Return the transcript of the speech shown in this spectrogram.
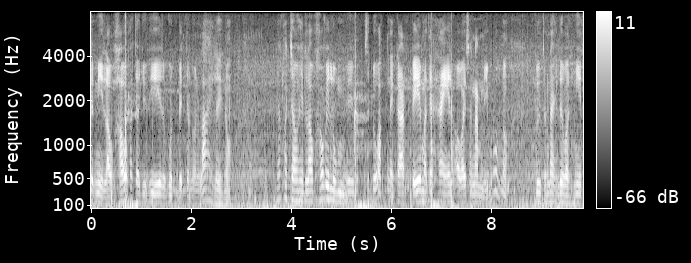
จะมีเราเขาเขาเจะอยู่พี่ทุกคนเป็นจำนวนไล่เลยเนาะแล้วเขาเจ้าเห็นเราเขาไปลุมนี่สะดวกในการเปมาแต่ให้แล้วเอาไว้สนำนี่บ่เนาะหรือจังได้หรือว่าฮีท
